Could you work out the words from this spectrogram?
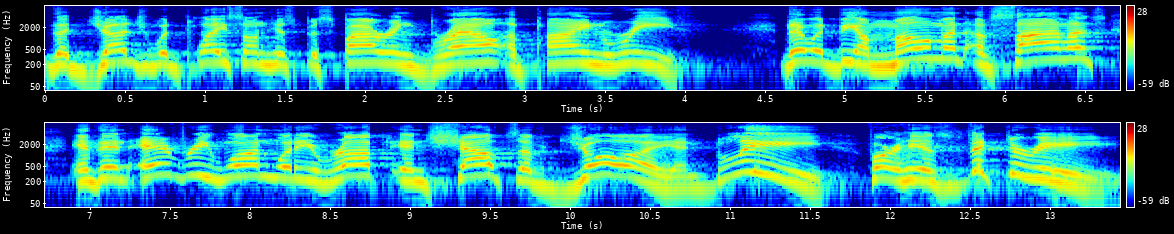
the judge would place on his perspiring brow a pine wreath. There would be a moment of silence, and then everyone would erupt in shouts of joy and glee for his victory.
